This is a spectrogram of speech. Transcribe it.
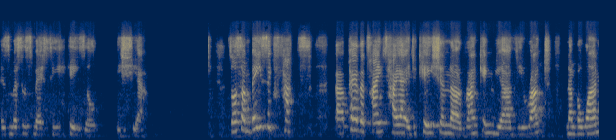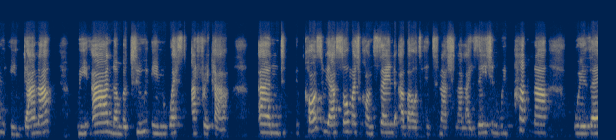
is Mrs. Mercy Haizel Ashie. So some basic facts. Uh, per the Times Higher Education uh, ranking, we are the ranked number one in Ghana. We are number two in West Africa. And because we are so much concerned about internationalization, we partner with uh,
